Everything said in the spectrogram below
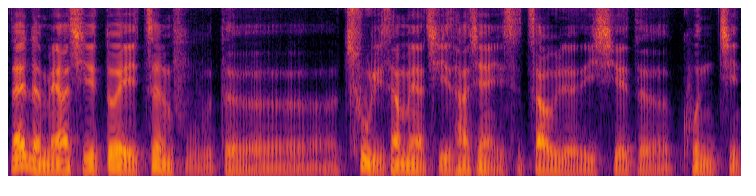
那些冷媒啊其实对政府的处理上面，其实他现在也是遭遇了一些的困境，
